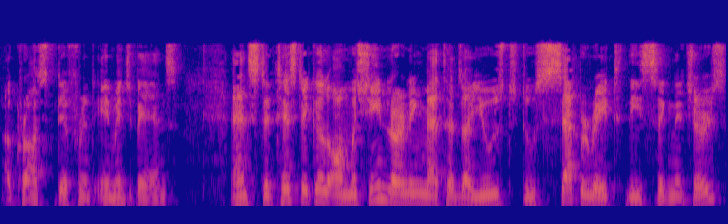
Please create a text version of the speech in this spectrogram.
across different image bands. And statistical or machine learning methods are used to separate these signatures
